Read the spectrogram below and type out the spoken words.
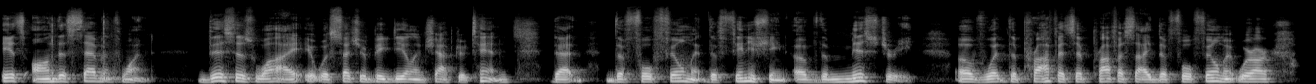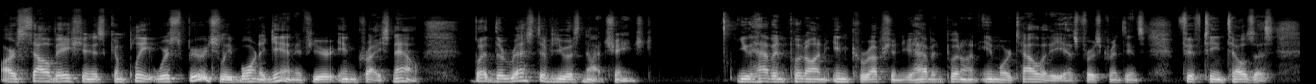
It's on the seventh one. This is why it was such a big deal in chapter 10 that the fulfillment, the finishing of the mystery of what the prophets have prophesied, the fulfillment where our, our salvation is complete. We're spiritually born again if you're in Christ now, but the rest of you has not changed. You haven't put on incorruption. You haven't put on immortality, as 1 Corinthians 15 tells us.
